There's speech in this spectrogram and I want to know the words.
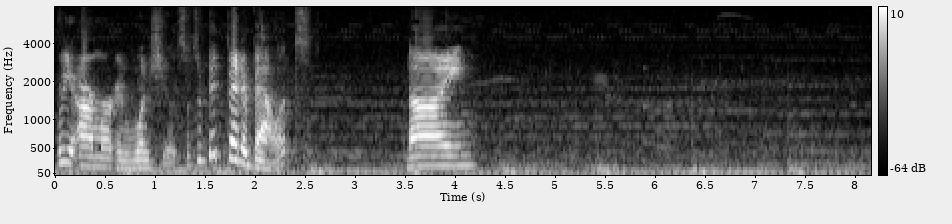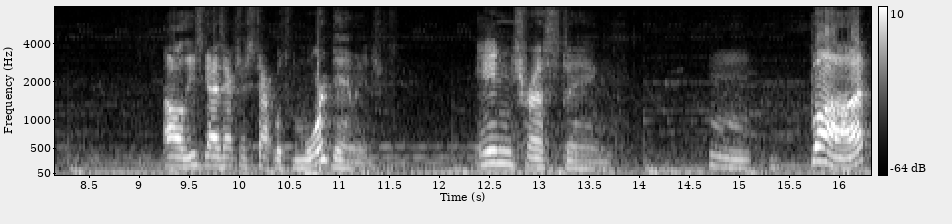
three armor and one shield. So it's a bit better balanced. Nine. Oh, these guys actually start with more damage. Interesting. Hmm. But...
